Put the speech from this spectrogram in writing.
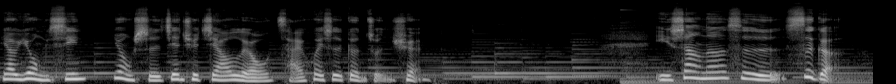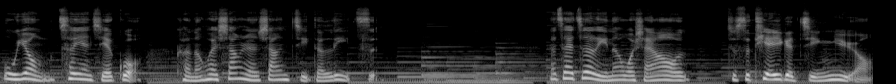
要用心用时间去交流，才会是更准确。以上呢是四个误用测验结果，可能会伤人伤己的例子。那在这里呢，我想要就是贴一个警语哦：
